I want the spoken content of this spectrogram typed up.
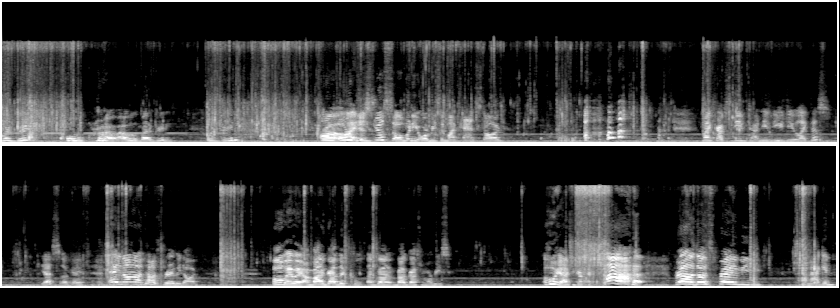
We're gritty. Oh crap! I was about to gritty. We're gritty. Bro, I just feel so many Orbeez in my pants, dog. Minecraft Steve, how do you, do you, like this? Yes? Okay. Hey, no, no, don't spray me, dog. Oh, wait, wait, I'm about to grab the, I'm about, about to grab some Orbeez. Oh, yeah, I actually grabbed Ah! Bro, don't spray me. Nagging.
